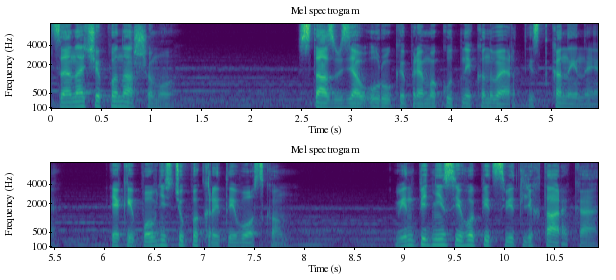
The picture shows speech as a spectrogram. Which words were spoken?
Це наче по-нашому. Стас взяв у руки прямокутний конверт із тканини, який повністю покритий воском. Він підніс його під світ ліхтарика.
